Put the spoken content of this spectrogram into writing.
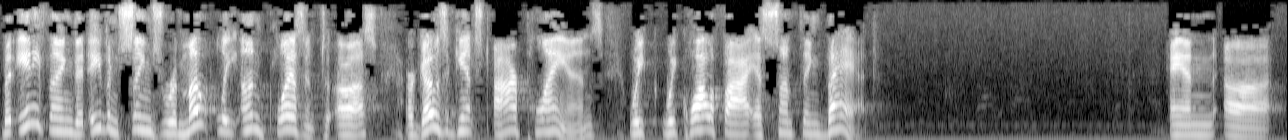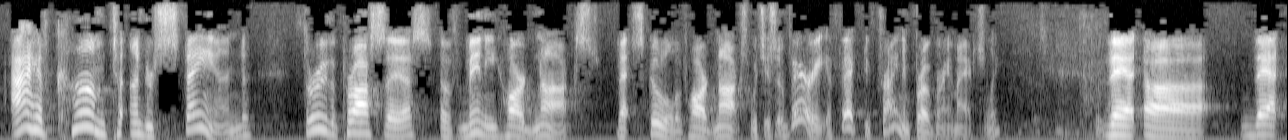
but anything that even seems remotely unpleasant to us or goes against our plans, we, we qualify as something bad. And uh, I have come to understand through the process of many hard knocks that school of hard knocks, which is a very effective training program, actually, that uh, that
